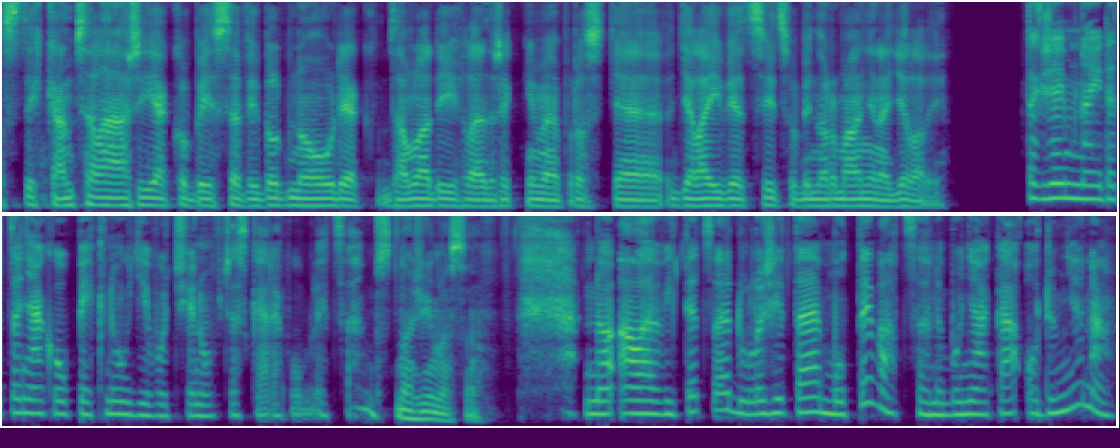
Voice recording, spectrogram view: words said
z těch kanceláří, jakoby se vyblbnout, jak za mladých let, řekněme, prostě dělají věci, co by normálně nedělali. Takže jim najdete nějakou pěknou divočinu v České republice. Snažíme se. No ale víte, co je důležité? Motivace nebo nějaká odměna.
